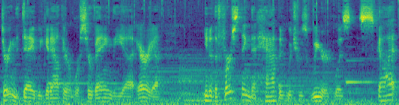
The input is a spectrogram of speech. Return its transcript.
during the day we get out there and we're surveying the uh, area. You know, the first thing that happened, which was weird, was Scott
